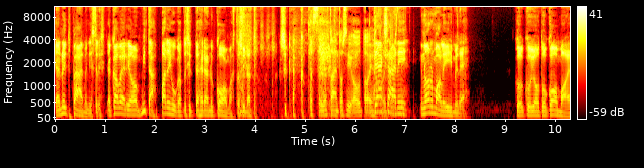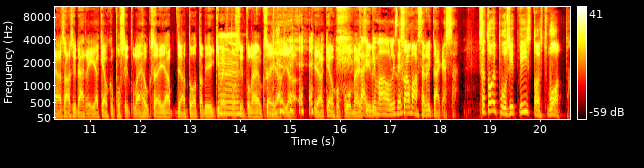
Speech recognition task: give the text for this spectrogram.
Ja nyt pääministeri. Ja kaveri on mitä? Pari kuukautta sitten herännyt koomasta sydän, sydänkohdasta. Tässä on jotain tosi outoa ihan Tiedätkö niin normaali ihminen kun, kun joutuu koomaan ja saa sydäriin ja keuhkopussiin tulee heukseen ja, ja tuota, niin kivespussiin mm. tulee heukseen ja, ja, ja keuhkokuumeen. Kaikki Siinä mahdolliset. Samassa rytäkässä. Se toipuu siitä 15 vuotta.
